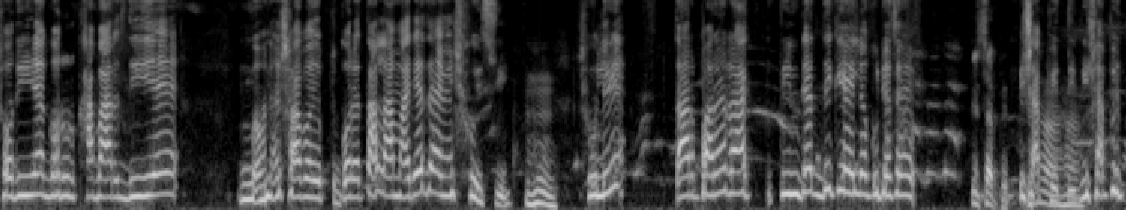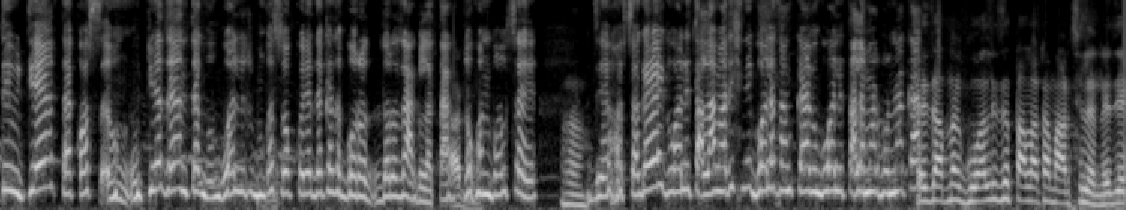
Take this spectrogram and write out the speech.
ছড়িয়ে গরুর খাবার দিয়ে মানে সব ঘরে তালা মারিয়ে যায় আমি শুইছি। শুলি তারপরে রাত তিনটের দিকে এই লোক উঠেছে পিছা ফিরে পিসাব ফিরতি পিসাব ফিরতি উঠে তা কস- উঠে যান তা গোয়ালির মুখে চোখ করে দেখে যে দরজা আগলা। তা তখন বলছে হ্যাঁ। যে হচ্ছে গোয়ালি তালা মারিস নি গোয়ালে কাম আমি গোয়ালি তালা মারবো না এই যে আপনার গোয়ালি যে তালাটা মারছিলেন এই যে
